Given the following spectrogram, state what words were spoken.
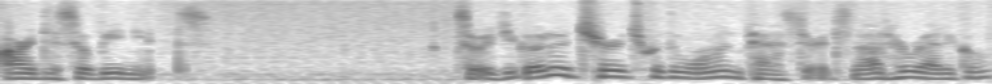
our disobedience. So if you go to a church with a woman pastor, it's not heretical.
